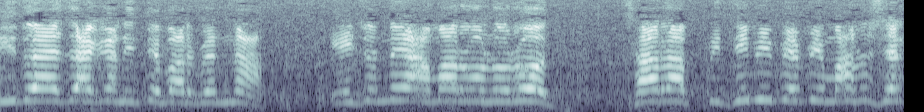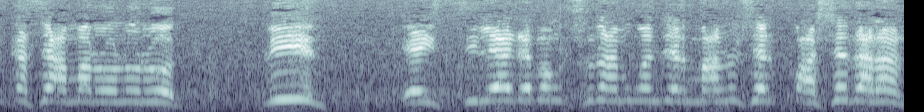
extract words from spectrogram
হৃদয়ে জায়গা নিতে পারবেন না। এই জন্যই আমার অনুরোধ, সারা পৃথিবীব্যাপী মানুষের কাছে আমার অনুরোধ, প্লিজ এই সিলেট এবং সুনামগঞ্জের মানুষের পাশে দাঁড়ান।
